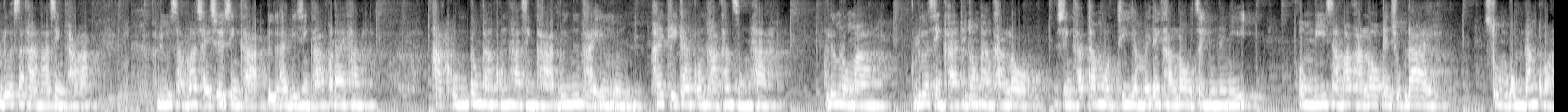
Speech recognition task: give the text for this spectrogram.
เลือกสถานะสินค้า หรือสามารถใช้ชื่อสินค้าหรือ ID สินค้าก็ได้ค่ะ หากคุณต้องการค้นหาสินค้าด้วยเงื่อนไขอื่นๆ ให้คลิกการค้นหาขั้นสูงค่ะ เลื่อนลงมา เลือกสินค้าที่ต้องการคัดลอก สินค้าทั้งหมดที่ยังไม่ได้คัดลอกจะอยู่ในนี้ตรงนี้สามารถคัดลอกเป็นชุดได้ ส่วนปุ่มด้านขวา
